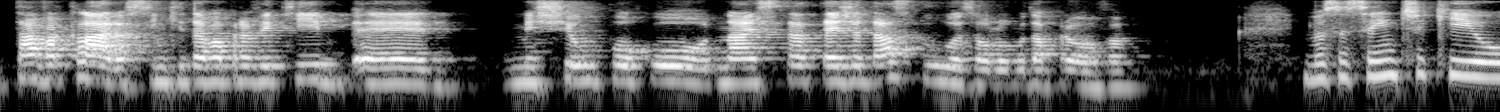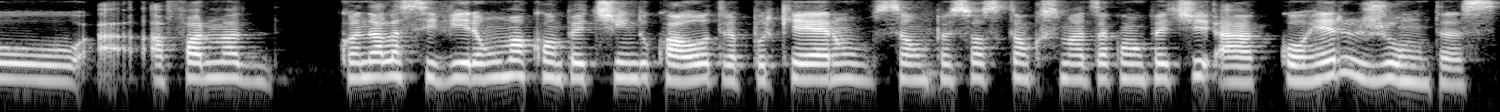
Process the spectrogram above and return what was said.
estava é, claro, assim, que dava para ver que é, mexer um pouco na estratégia das duas ao longo da prova. Você sente que o, a, a forma quando elas se viram uma competindo com a outra, porque eram são pessoas que estão acostumadas a competir, a correr juntas.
